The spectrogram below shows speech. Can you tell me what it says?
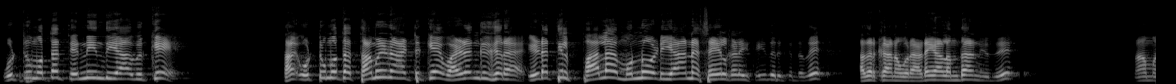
ஒட்டுமொத்த தென்னிந்தியாவுக்கே ஒட்டுமொத்த தமிழ்நாட்டுக்கே வழங்குகிற இடத்தில் பல முன்னோடியான செயல்களை செய்திருக்கின்றது. அதற்கான ஒரு அடையாளம் தான் இது. நாம்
